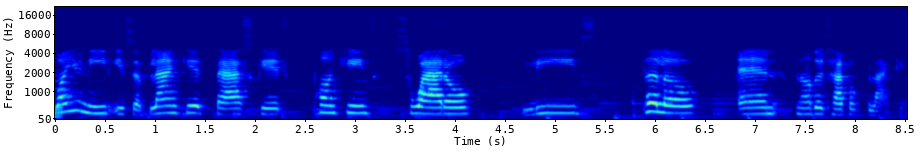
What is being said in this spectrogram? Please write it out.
What you need is a blanket, basket, pumpkins, swaddle, leaves, pillow, and another type of blanket.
